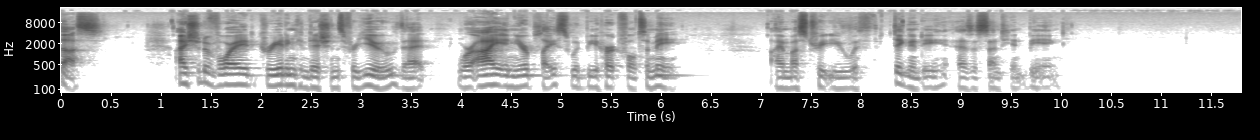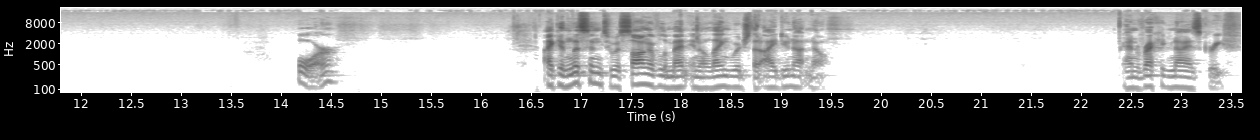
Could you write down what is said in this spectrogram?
Thus, I should avoid creating conditions for you that, were I in your place, would be hurtful to me. I must treat you with dignity as a sentient being. Or, I can listen to a song of lament in a language that I do not know and recognize grief.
